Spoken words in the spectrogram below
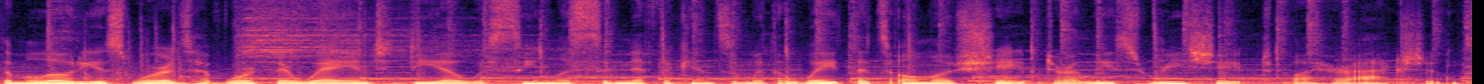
The melodious words have worked their way into Dia with seamless significance and with a weight that's almost shaped or at least reshaped by her actions.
